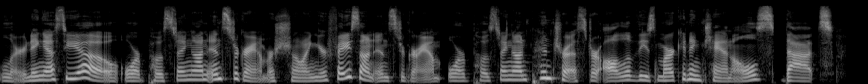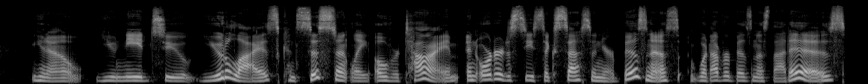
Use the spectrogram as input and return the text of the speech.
learning SEO or posting on Instagram or showing your face on Instagram or posting on Pinterest or all of these marketing channels that you know you need to utilize consistently over time in order to see success in your business, whatever business that is,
